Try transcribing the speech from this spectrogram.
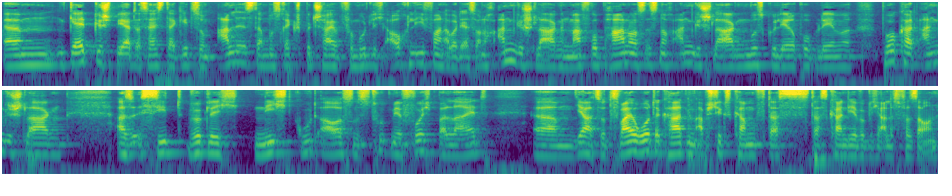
ähm, gelb gesperrt. Das heißt, da geht es um alles. Da muss Rekspitschei vermutlich auch liefern, aber der ist auch noch angeschlagen. Mafropanos ist noch angeschlagen, muskuläre Probleme. Burkhardt angeschlagen. Also es sieht wirklich nicht gut aus und es tut mir furchtbar leid ähm, ja, so zwei rote Karten im Abstiegskampf, das, das kann dir wirklich alles versauen.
